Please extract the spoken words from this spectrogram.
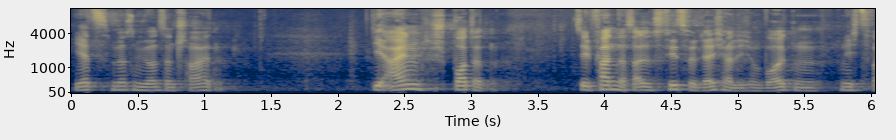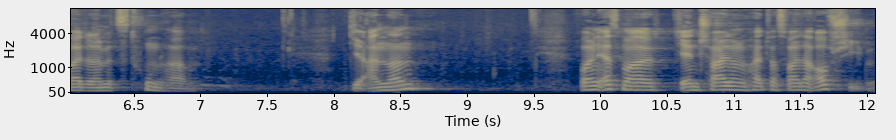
jetzt müssen wir uns entscheiden. Die einen spotteten. Sie fanden das alles viel zu lächerlich und wollten nichts weiter damit zu tun haben. Die anderen wollen erstmal die Entscheidung noch etwas weiter aufschieben.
